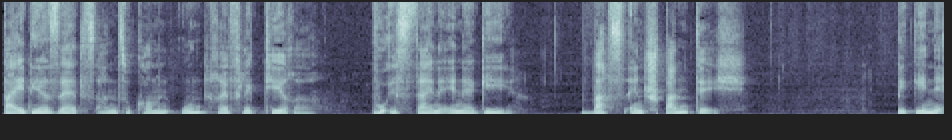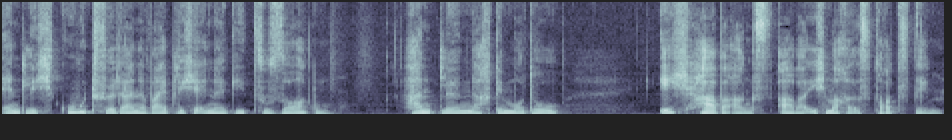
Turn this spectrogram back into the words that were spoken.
bei dir selbst anzukommen und reflektiere. Wo ist deine Energie? Was entspannt dich? Beginne endlich gut für deine weibliche Energie zu sorgen. Handle nach dem Motto, ich habe Angst, aber ich mache es trotzdem.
